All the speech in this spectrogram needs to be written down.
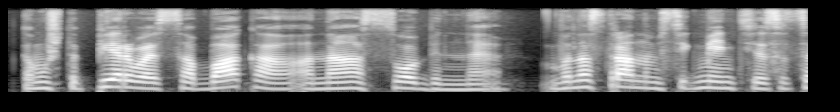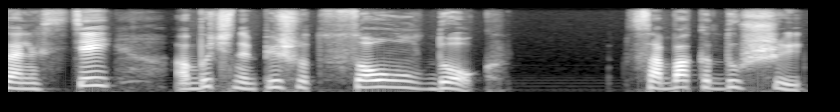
потому что первая собака, она особенная. В иностранном сегменте социальных сетей обычно пишут soul dog, собака души.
